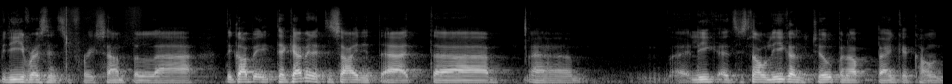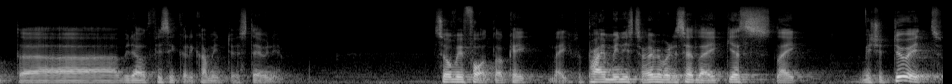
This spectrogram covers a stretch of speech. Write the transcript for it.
with e-residency, for example, uh, the, cabinet, the cabinet decided that uh, um, it's now legal to open up bank account uh, without physically coming to Estonia. So we thought, okay, like the prime minister, everybody said like, yes, like we should do it.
